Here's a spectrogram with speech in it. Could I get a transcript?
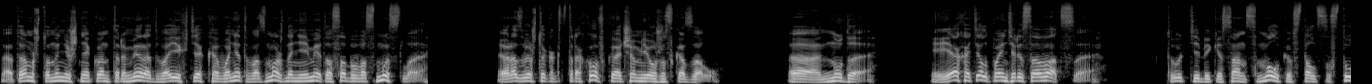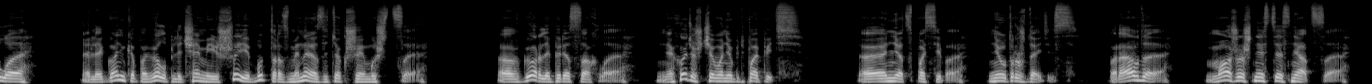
О том, что нынешняя контрмера двоих тех, кого нет, возможно, не имеет особого смысла. Разве что как страховка, о чем я уже сказал. А, ну да. И я хотел поинтересоваться, Тут Тибики-сан смолк и встал со стула, легонько повел плечами и шеей, будто разминая затекшие мышцы. А в горле пересохло. Не хочешь чего-нибудь попить? Э, нет, спасибо. Не утруждайтесь. Правда? Можешь не стесняться.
